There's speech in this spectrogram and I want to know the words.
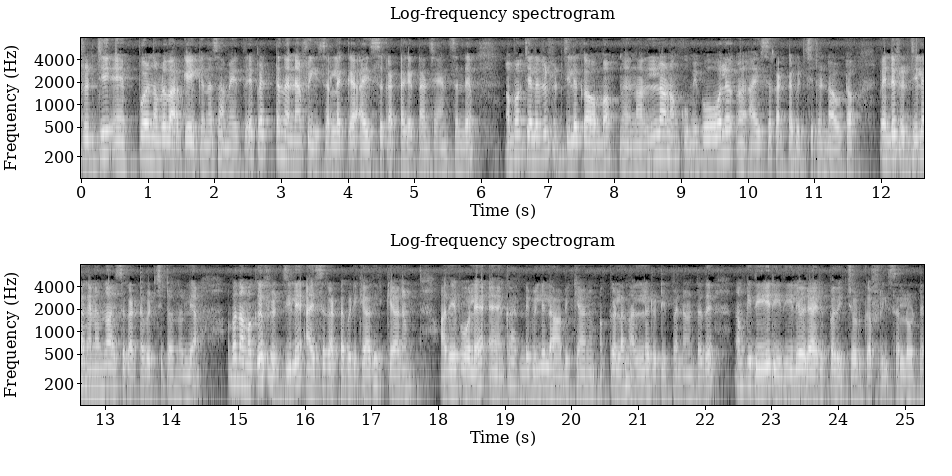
ഫ്രിഡ്ജ് എപ്പോഴും നമ്മൾ വർക്ക് ചെയ്യിക്കുന്ന സമയത്ത് പെട്ടെന്ന് തന്നെ ഫ്രീസറിലൊക്കെ ഐസ് കട്ട കെട്ടാൻ ചാൻസ് ഉണ്ട്. അപ്പോൾ ചിലർ ഫ്രിഡ്ജിലൊക്കെ ആകുമ്പം നല്ലോണം കുമി പോലെ ഐസ് കട്ട പിടിച്ചിട്ടുണ്ടാവും കേട്ടോ അപ്പോൾ എന്റെ ഫ്രിഡ്ജിൽ അങ്ങനെയൊന്നും ഐസ് കട്ട പിടിച്ചിട്ടൊന്നുമില്ല. അപ്പോൾ നമുക്ക് ഫ്രിഡ്ജിൽ ഐസ് കട്ട പിടിക്കാതിരിക്കാനും അതേപോലെ കറണ്ട് ബില്ല് ലാഭിക്കാനും ഒക്കെയുള്ള നല്ലൊരു ടിപ്പ് തന്നെ ഉണ്ടത് നമുക്ക് ഇതേ രീതിയിൽ ഒരു അരിപ്പ വെച്ച് കൊടുക്കുക ഫ്രീസറിലോട്ട്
